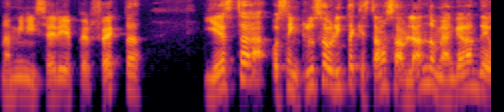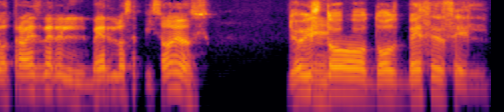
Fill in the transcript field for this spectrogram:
una miniserie perfecta. Y esta, o sea, incluso ahorita que estamos hablando, me dan ganas de otra vez ver, el, ver los episodios. Yo he visto dos veces el,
